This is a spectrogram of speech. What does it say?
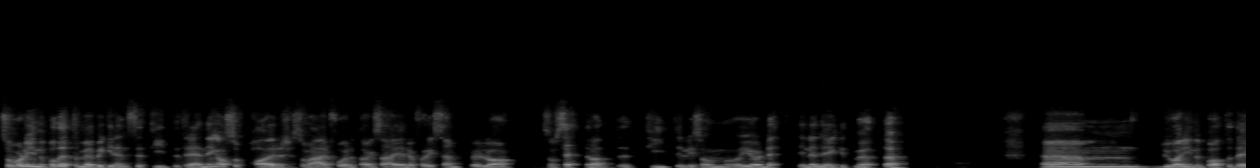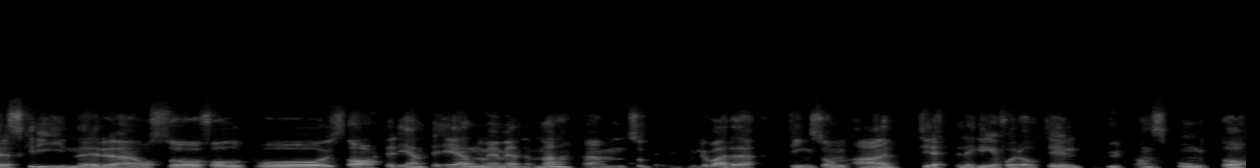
Så var du inne på dette med begrenset tid til trening. Altså par som er foretakseiere f.eks. For og som setter av tid til liksom, å gjøre dette til et eget møte. Um, du var inne på at dere screener uh, også folk og starter én til én med medlemmene. Um, så det vil jo være ting som er tilrettelegging i forhold til utgangspunkt. Og,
